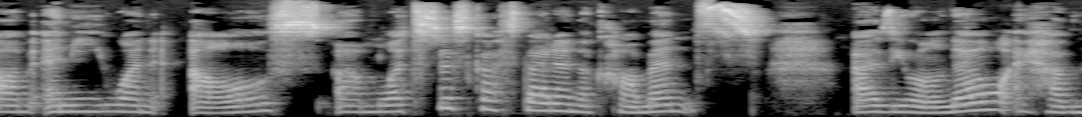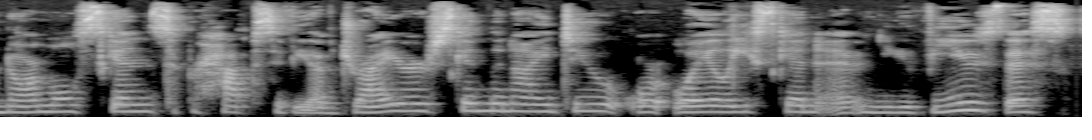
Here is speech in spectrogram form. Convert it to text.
um, anyone else? Um, let's discuss that in the comments. As you all know, I have normal skin, so perhaps if you have drier skin than I do or oily skin and you've used this,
